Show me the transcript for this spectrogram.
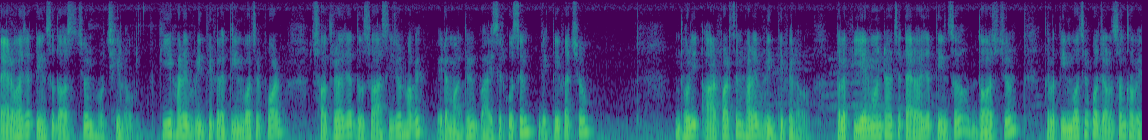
তেরো হাজার তিনশো দশ জন ছিল কী হারে বৃদ্ধি পেলে? তিন বছর পর সতেরো হাজার দুশো আশি জন হবে? এটা মাধ্যমিক বাইশের কোশ্চেন দেখতেই পাচ্ছ। ধরি আর পার্সেন্ট হারে বৃদ্ধি পেল। তাহলে পি এর মানটা হচ্ছে তেরো হাজার তিনশো দশ জন। তাহলে তিন বছর পর জনসংখ্যা হবে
